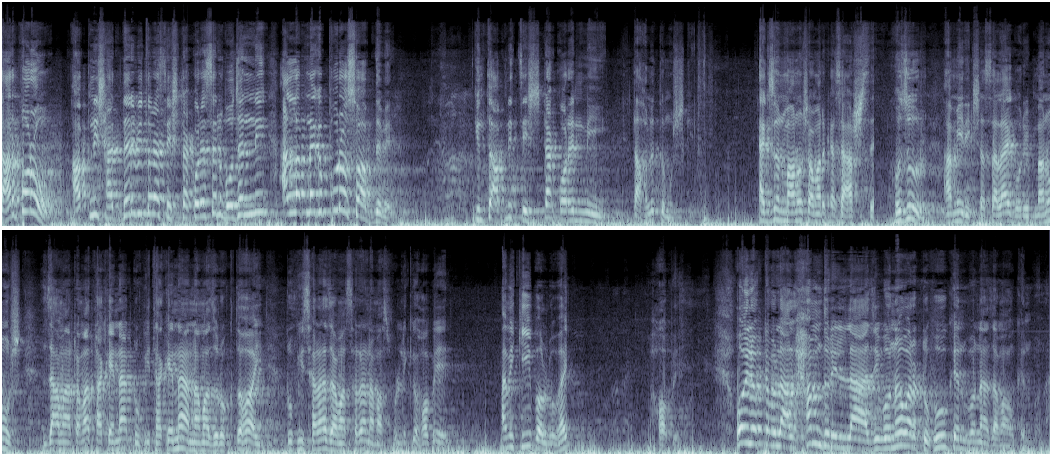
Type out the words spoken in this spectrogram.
তারপরও আপনি সাধ্যের ভিতরে চেষ্টা করেছেন, বোঝেননি? আল্লাহ আপনাকে পুরো সব দেবে। কিন্তু আপনি চেষ্টা করেননি, তাহলে তো মুশকিল। একজন মানুষ আমার কাছে আসছে, হুজুর, আমি রিক্সা চালাই, গরিব মানুষ জামা টামা থাকে না, টুপি থাকে না, নামাজ রক্ত হয়, টুপি ছাড়া, জামা ছাড়া নামাজ পড়লে কি হবে? আমি কি বলব ভাই? হবে। ওই লোকটা বলল, আলহামদুলিল্লাহ, জীবনেও আর টুপিও কিনবো না, জামাও কিনবো না।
